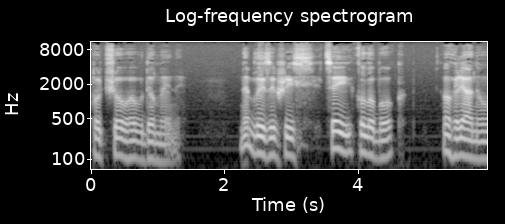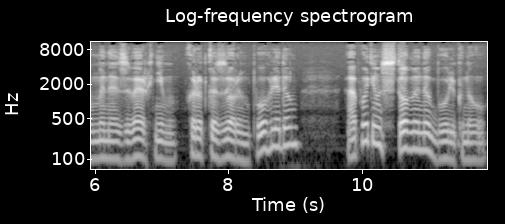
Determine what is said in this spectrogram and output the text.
почовгав до мене. Наблизившись, цей колобок оглянув мене з верхнім короткозорим поглядом, а потім стомлено булькнув.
